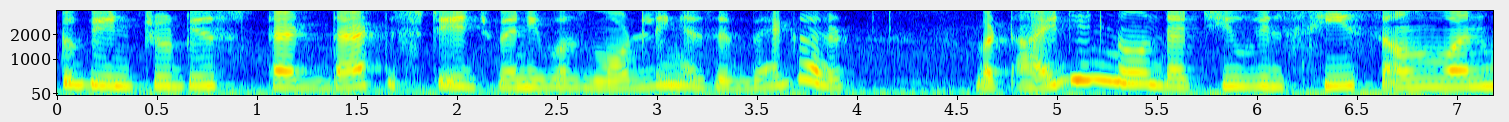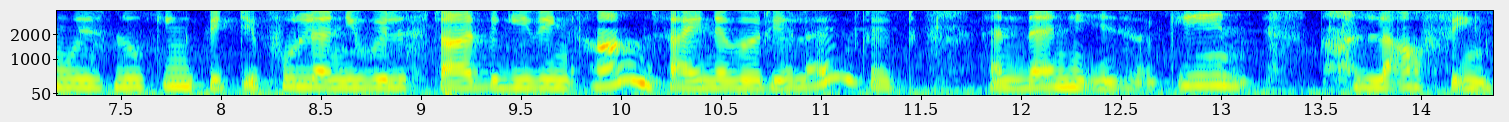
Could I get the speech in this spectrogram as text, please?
to be introduced at that stage when he was modeling as a beggar. But I didn't know that you will see someone who is looking pitiful and you will start giving alms. I never realized it. And then he is again laughing.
